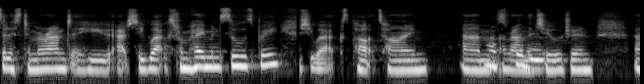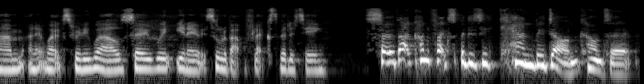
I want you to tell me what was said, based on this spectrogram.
solicitor Miranda, who actually works from home in Salisbury. She works part time. Um, around brilliant. the children, um, and it works really well. So we, you know, it's all about flexibility. So that kind of flexibility can be done, can't it?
